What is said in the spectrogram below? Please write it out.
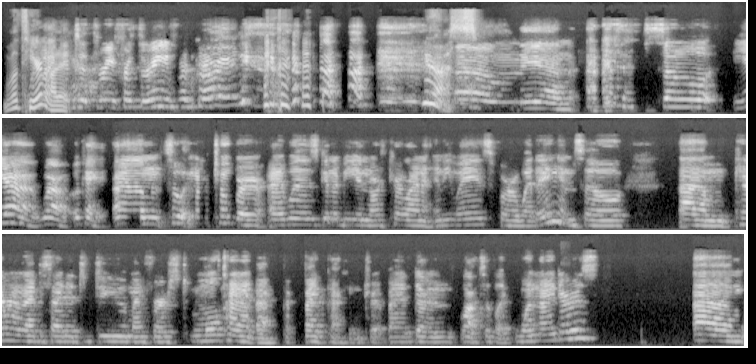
Let's hear about it. To three for three for crying. Yes. Oh man. so yeah, wow. Okay. Um, so in October I was gonna be in North Carolina anyways for a wedding, and so um Cameron and I decided to do my first multi-night back bike packing trip. I had done lots of like one-nighters. Um,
